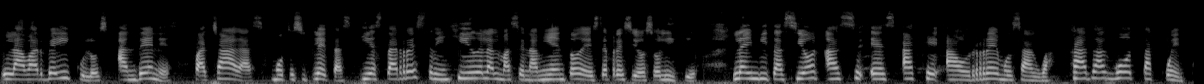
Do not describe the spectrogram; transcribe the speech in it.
lavar vehículos, andenes, fachadas, motocicletas y está restringido el almacenamiento de este precioso líquido. La invitación es a que ahorremos agua, cada gota cuenta.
